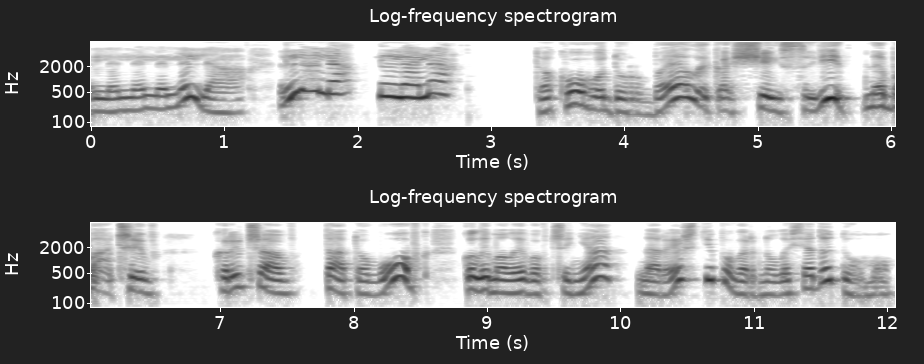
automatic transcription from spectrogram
ля-ля-ля-ля-ля, ля-ля-ля-ля. Такого дурбелика ще й світ не бачив, кричав тато вовк, коли мале вовченя нарешті повернулося додому.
